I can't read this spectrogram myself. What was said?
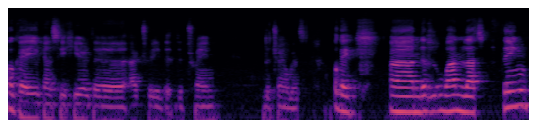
Okay you can see here the actually the, the train the train wheels. Okay, and one last thing,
